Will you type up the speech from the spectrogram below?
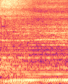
sozinho.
